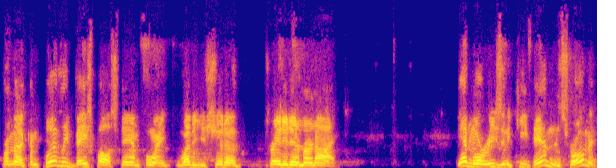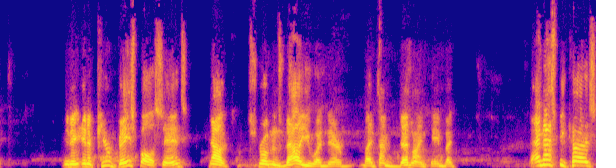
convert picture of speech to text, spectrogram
from a completely baseball standpoint, whether you should have traded him or not, you had more reason to keep him than Stroman. In a, in a pure baseball sense, now Stroman's value wasn't there by the time the deadline came, but and that's because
